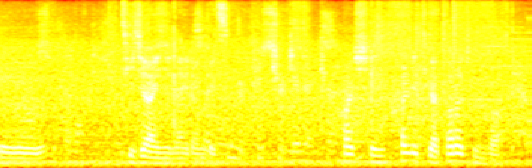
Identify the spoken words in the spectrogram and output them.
그 디자인이나 이런 게? 훨씬 quality가 떨어지는 것 같아요.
